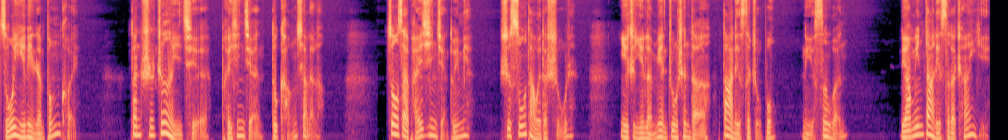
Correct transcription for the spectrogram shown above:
足以令人崩溃。但是这一切，裴新简都扛下来了。坐在裴新简对面是苏大伟的熟人，一直以冷面著称的大理寺主簿李思文，两名大理寺的差役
